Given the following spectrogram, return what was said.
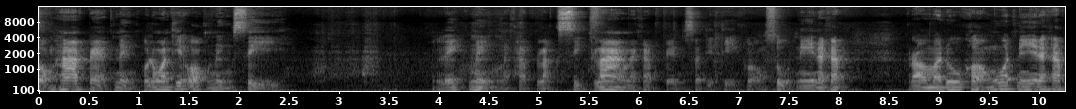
2 5 8 1ผลรางวัลที่ออก 1 4 เลขหนึ่งนะครับ หลักสิบล่างนะครับ เป็นสถิติของสูตรนี้นะครับ เรามาดูของงวดนี้นะครับ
